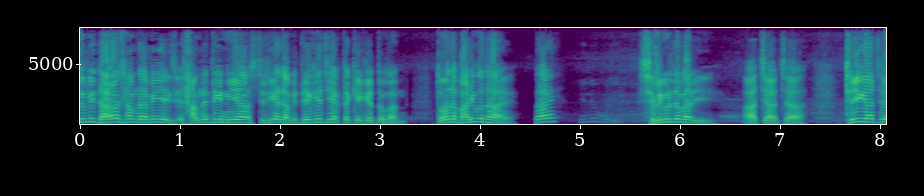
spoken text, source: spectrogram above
তুমি দাঁড়াও সামনে আমি সামনে থেকে নিয়ে আসছি ঠিক আছে? আমি দেখেছি একটা কেকের দোকান। তোমাদের বাড়ি কোথায়? শিলিগুড়ি। শিলিগুড়িতে বাড়ি? আচ্ছা আচ্ছা। ঠিক আছে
